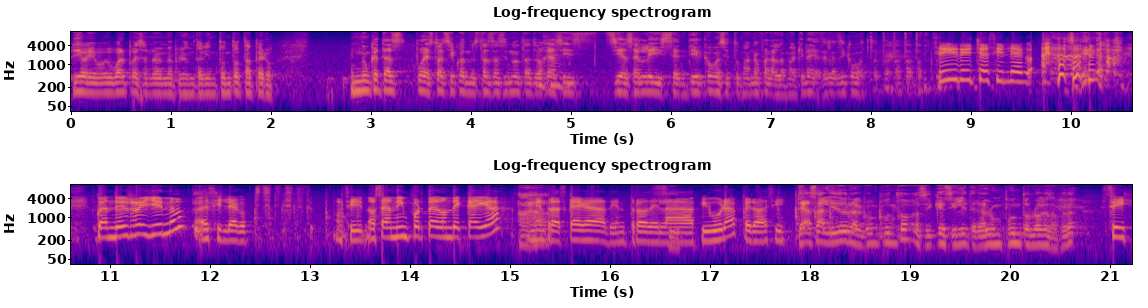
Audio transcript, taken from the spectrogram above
Digo, igual puede sonar una pregunta bien tontota, pero ¿nunca te has puesto así cuando estás haciendo un tatuaje así, sí hacerle y sentir como si tu mano fuera la máquina y hacerle así como... ta, ta, ta, ta, ta? Sí, de hecho así le hago. Cuando es relleno, así le hago. Así, o sea, no importa dónde caiga, Ajá. mientras caiga dentro de la figura, pero así. ¿Te ha salido en algún punto? Así que sí, literal, un punto lo hagas afuera. Sí,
